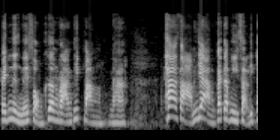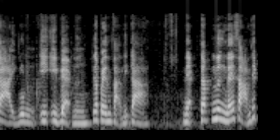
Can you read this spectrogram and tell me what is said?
เป็นหนึ่งในสองเครื่องรางที่ปังนะคะถ้าสามอย่างก็จะมีสาริกาอีกรุ่นอีกอีกแบบหนึ่งจะเป็นสาริกาเนี่ยจะหนึ่งในสามที่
